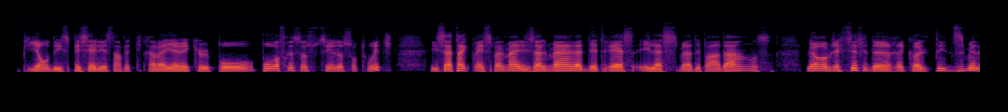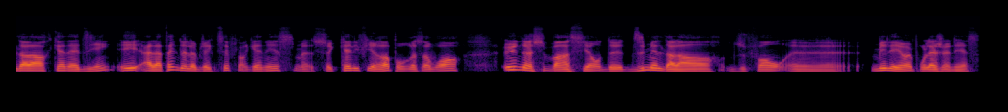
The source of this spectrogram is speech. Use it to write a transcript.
Euh, puis ils ont des spécialistes en fait qui travaillent avec eux pour, offrir ce soutien-là sur Twitch. Ils s'attaquent principalement à l'isolement, la détresse et la cyberdépendance. Leur objectif est de récolter 10 000 canadiens et à l'atteinte de l'objectif, l'organisme se qualifiera pour recevoir une subvention de 10 000 du fonds euh, 1001 pour la jeunesse,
